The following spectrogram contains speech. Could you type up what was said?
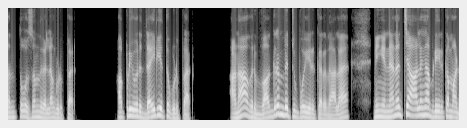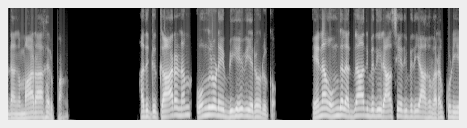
சந்தோஷம் இதெல்லாம் கொடுப்பார். அப்படி ஒரு தைரியத்தை கொடுப்பார். ஆனால் அவர் வக்ரம் பெற்று போயிருக்கிறதால நீங்கள் நினச்ச ஆளுங்க அப்படி இருக்க மாட்டாங்க மாறாக இருப்பாங்க. அதுக்கு காரணம் உங்களுடைய பிஹேவியரும் இருக்கும். ஏன்னா உங்கள் லக்னாதிபதி ராசி அதிபதியாக வரக்கூடிய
